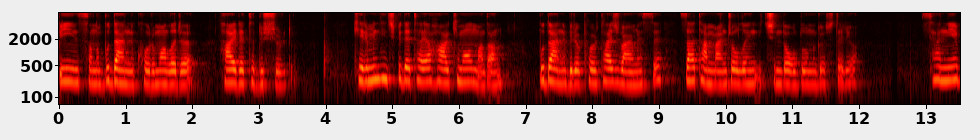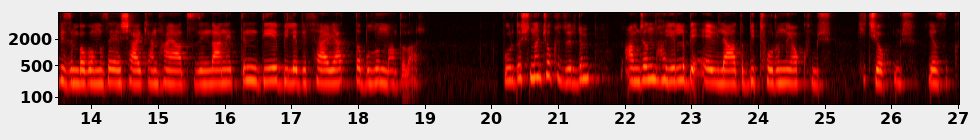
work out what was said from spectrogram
bir insanı bu denli korumaları hayrete düşürdü. Kerim'in hiçbir detaya hakim olmadan bu denli bir röportaj vermesi zaten bence olayın içinde olduğunu gösteriyor. Sen niye bizim babamıza yaşarken hayatı zindan ettin diye bile bir feryatta bulunmadılar. Burada şuna çok üzüldüm. Amcanın hayırlı bir evladı, bir torunu yokmuş. Hiç yokmuş. Yazık.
